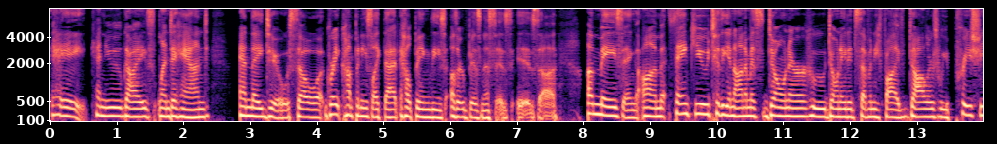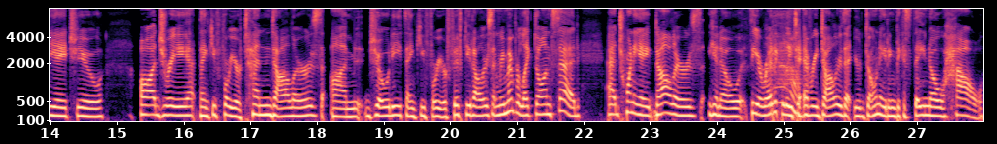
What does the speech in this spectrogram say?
hey, can you guys lend a hand? And they do. So great companies like that helping these other businesses is uh, amazing. Um, thank you to the anonymous donor who donated $75. We appreciate you. Audrey, thank you for your $10. Um, Jody, thank you for your $50. And remember, like Dawn said, add $28, you know, theoretically to every dollar that you're donating because they know how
